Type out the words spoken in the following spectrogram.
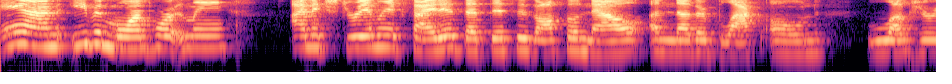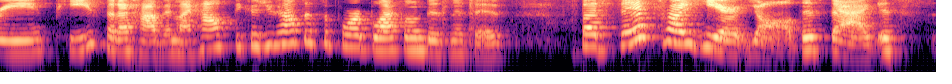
And even more importantly I'm extremely excited that this is also now another black owned luxury piece that I have in my house because you have to support black owned businesses. But this right here, y'all, this bag is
